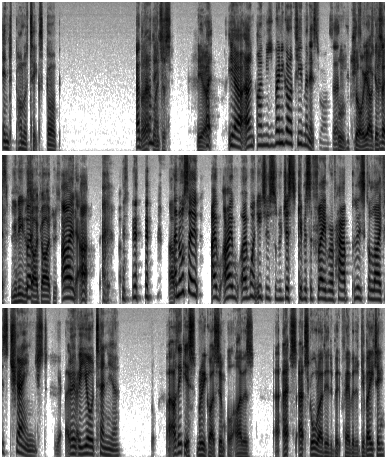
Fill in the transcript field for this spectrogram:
into politics, Bob? And Well, that us- yeah. I- yeah, I, I'm, you've only got a few minutes to answer. These sure, yeah, I guess that you need a psychiatrist. I, I and also, I, I, I want you to sort of just give us a flavour of how political life has changed Yeah, over your tenure. I I think it's really quite simple. I was uh, at at school. I did a bit fair bit of debating,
